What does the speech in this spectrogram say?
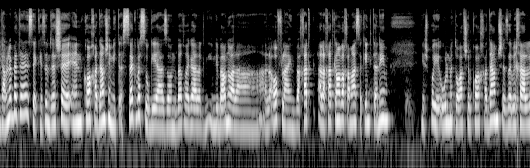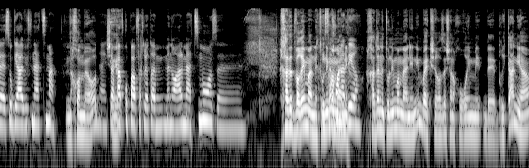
גם לבית העסק, עצם זה שאין כוח אדם שמתעסק בסוגיה הזו, אני מדברת רגע, על- אם דיברנו על, ה, על האופליין, ועל אחת כמה וכמה עסקים קטנים, יש פה ייעול מטורף של כוח אדם, שזה בכלל אה, סוגיה בפני עצמה. נכון מאוד. אה, שהקו קופה הופך להיות מנוהל מעצמו, זה... אחד הדברים, הנתונים המעניינים. אחד הנתונים המעניינים בהקשר הזה שאנחנו רואים בבריטניה,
